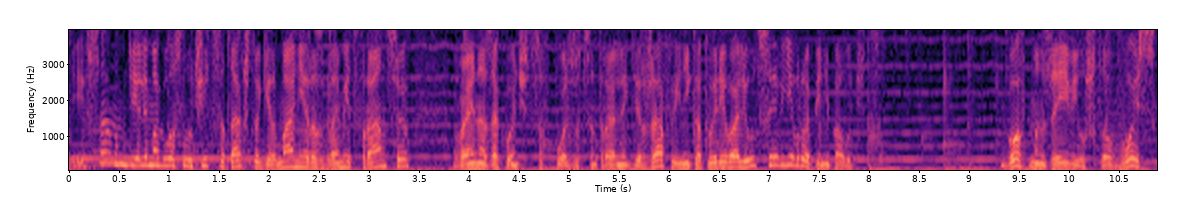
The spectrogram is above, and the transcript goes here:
и в самом деле могло случиться так, что Германия разгромит Францию, война закончится в пользу центральных держав, и никакой революции в Европе не получится. Гофман заявил, что войск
